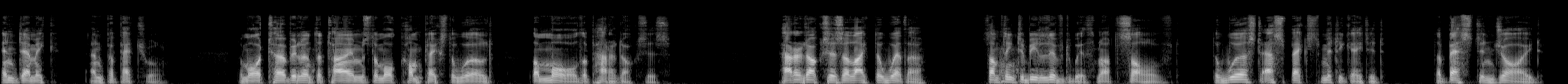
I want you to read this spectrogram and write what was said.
endemic, and perpetual. The more turbulent the times, the more complex the world, the more the paradoxes. Paradoxes are like the weather, something to be lived with, not solved, the worst aspects mitigated, the best enjoyed,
